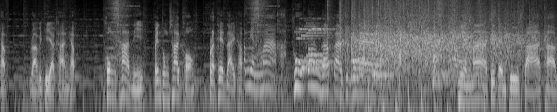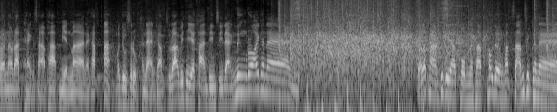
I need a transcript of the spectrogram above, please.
ครับ ราวิทยาคารครับธงชาตินี้เป็นธงชาติของประเทศใดครับเมียนมาค่ะ ถูกต้องครับ 80คะแนน เมียนมาชื่อเต็มคือสาธารณรัฐแห่งสาภาพเมียนมานะครับอะมาดูสรุปคะแนนครับ สุรวิทยาคารทีมสีแดง 100 คะแนนสารคามพิทยาคมนะครับ เท่าเดิมครับ 30 คะแนน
